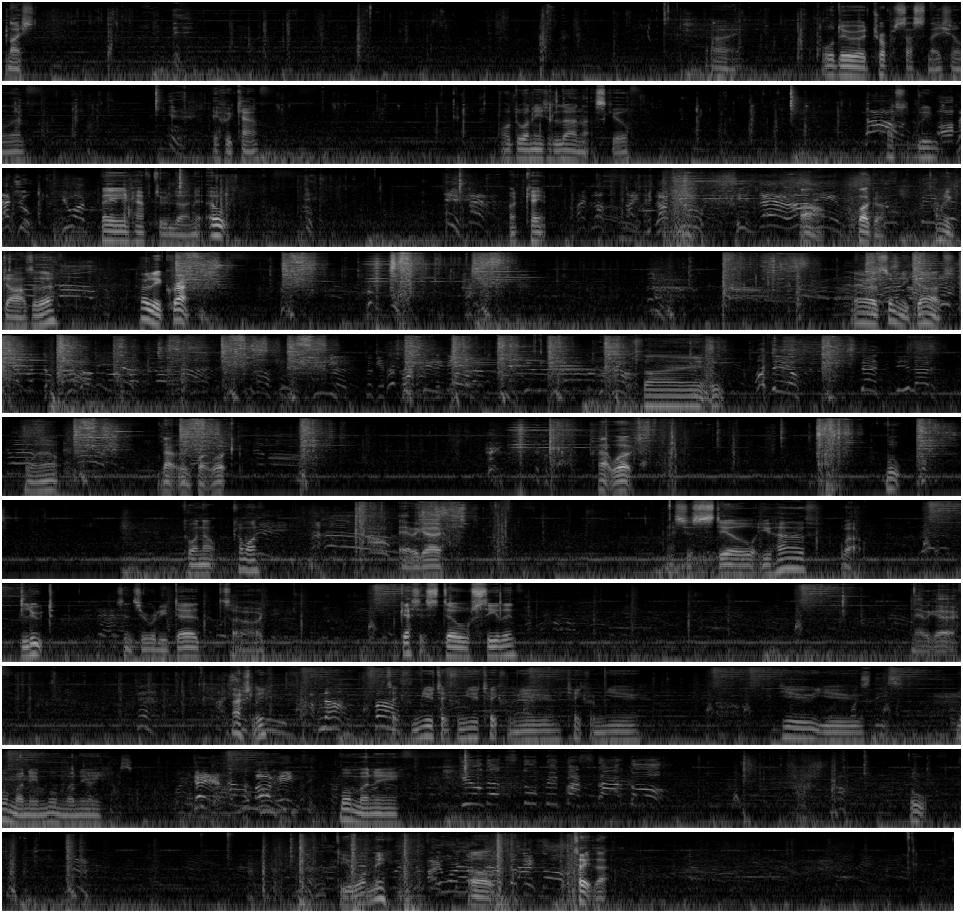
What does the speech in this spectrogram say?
Nice. Alright. We'll do a drop assassination on them. If we can. Or do I need to learn that skill? Possibly Laggiù, may have to learn it. Oh! Okay. I've lost sight. Laggiù, he's there. Oh, bugger. How many guards are there? Holy crap. There are so many guards. That didn't quite work. That worked. Oh. Come on now. Come on. There we go. Let's just steal what you have. Well, loot, since you're already dead. So I guess it's still stealing. There we go. Actually, Now, take from you, take from you, take from you, take from you. You, you. More money, more money, more money. Kill that stupid bastardo! Oh. Do you want me? No Oh, take that.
